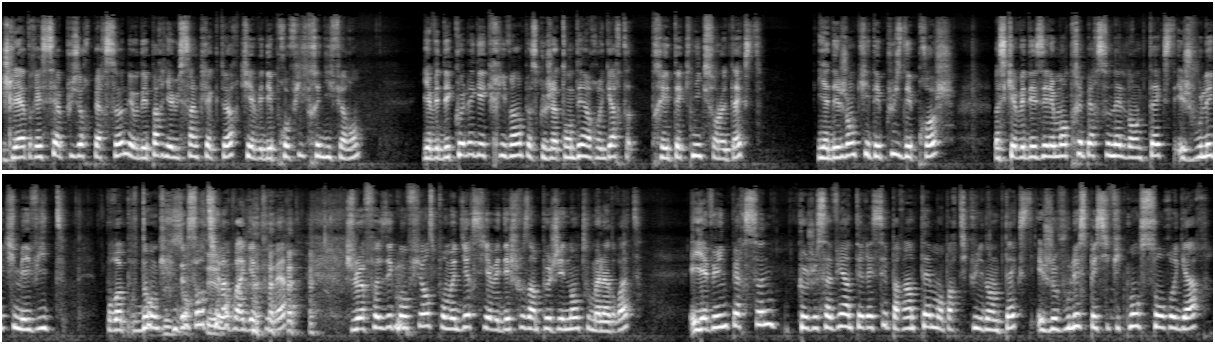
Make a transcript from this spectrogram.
je l'ai adressé à plusieurs personnes et au départ il y a eu cinq lecteurs qui avaient des profils très différents. Il y avait des collègues écrivains parce que j'attendais un regard très technique sur le texte. Il y a des gens qui étaient plus des proches parce qu'il y avait des éléments très personnels dans le texte et je voulais qu'ils m'évitent pour donc de sortir. de sortir la braguette ouverte. je leur faisais confiance pour me dire s'il y avait des choses un peu gênantes ou maladroites. Et il y avait une personne que je savais intéressée par un thème en particulier dans le texte et je voulais spécifiquement son regard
